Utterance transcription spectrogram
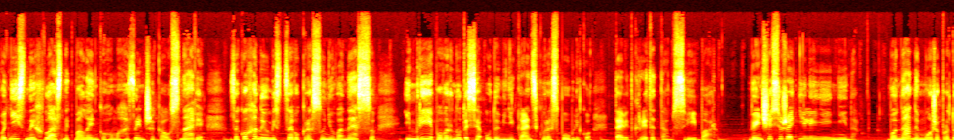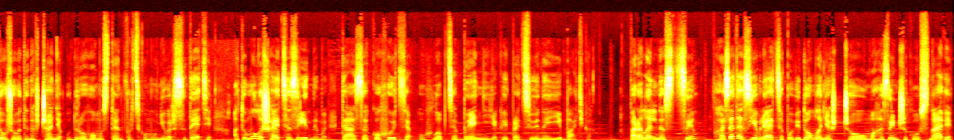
В одній з них власник маленького магазинчика у Снаві закоханий у місцеву красуню Ванессу і мріє повернутися у Домініканську республіку та відкрити там свій бар. В іншій сюжетній лінії Ніна. Вона не може продовжувати навчання у дорогому Стенфордському університеті, а тому лишається з рідними та закохується у хлопця Бенні, який працює на її батька. Паралельно з цим в газетах з'являється повідомлення, що у магазинчику у Снаві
